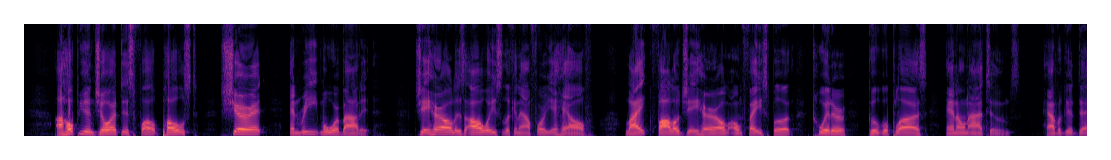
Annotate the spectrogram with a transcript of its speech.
I hope you enjoyed this post. Share it and read more about it. Jay Harold is always looking out for your health. Like, follow Jay Harold on Facebook, Twitter, Google Plus, and on iTunes. Have a good day.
